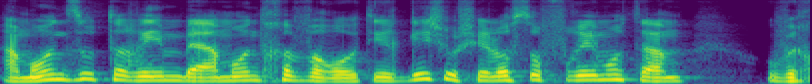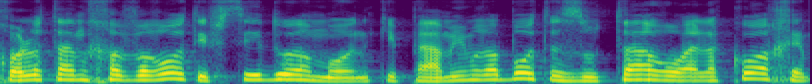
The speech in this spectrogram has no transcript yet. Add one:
המון זוטרים בהמון חברות הרגישו שלא סופרים אותם, ובכל אותן חברות הפסידו המון כי פעמים רבות הזוטר או הלקוח הם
